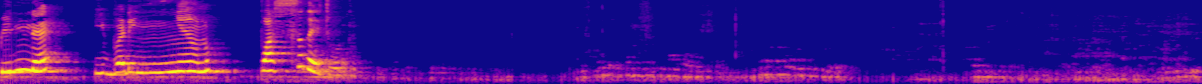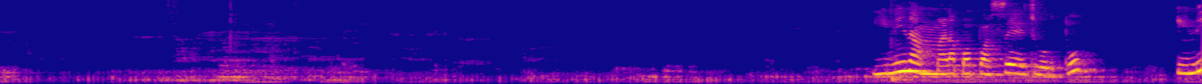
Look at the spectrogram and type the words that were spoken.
പിന്നെ ഇവിടെ ഇങ്ങനെ ഒന്ന് പശ തേച്ച് കൊടുക്കും. ഇനി നമ്മളപ്പോൾ പസ് അയച്ചു കൊടുത്തു. ഇനി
